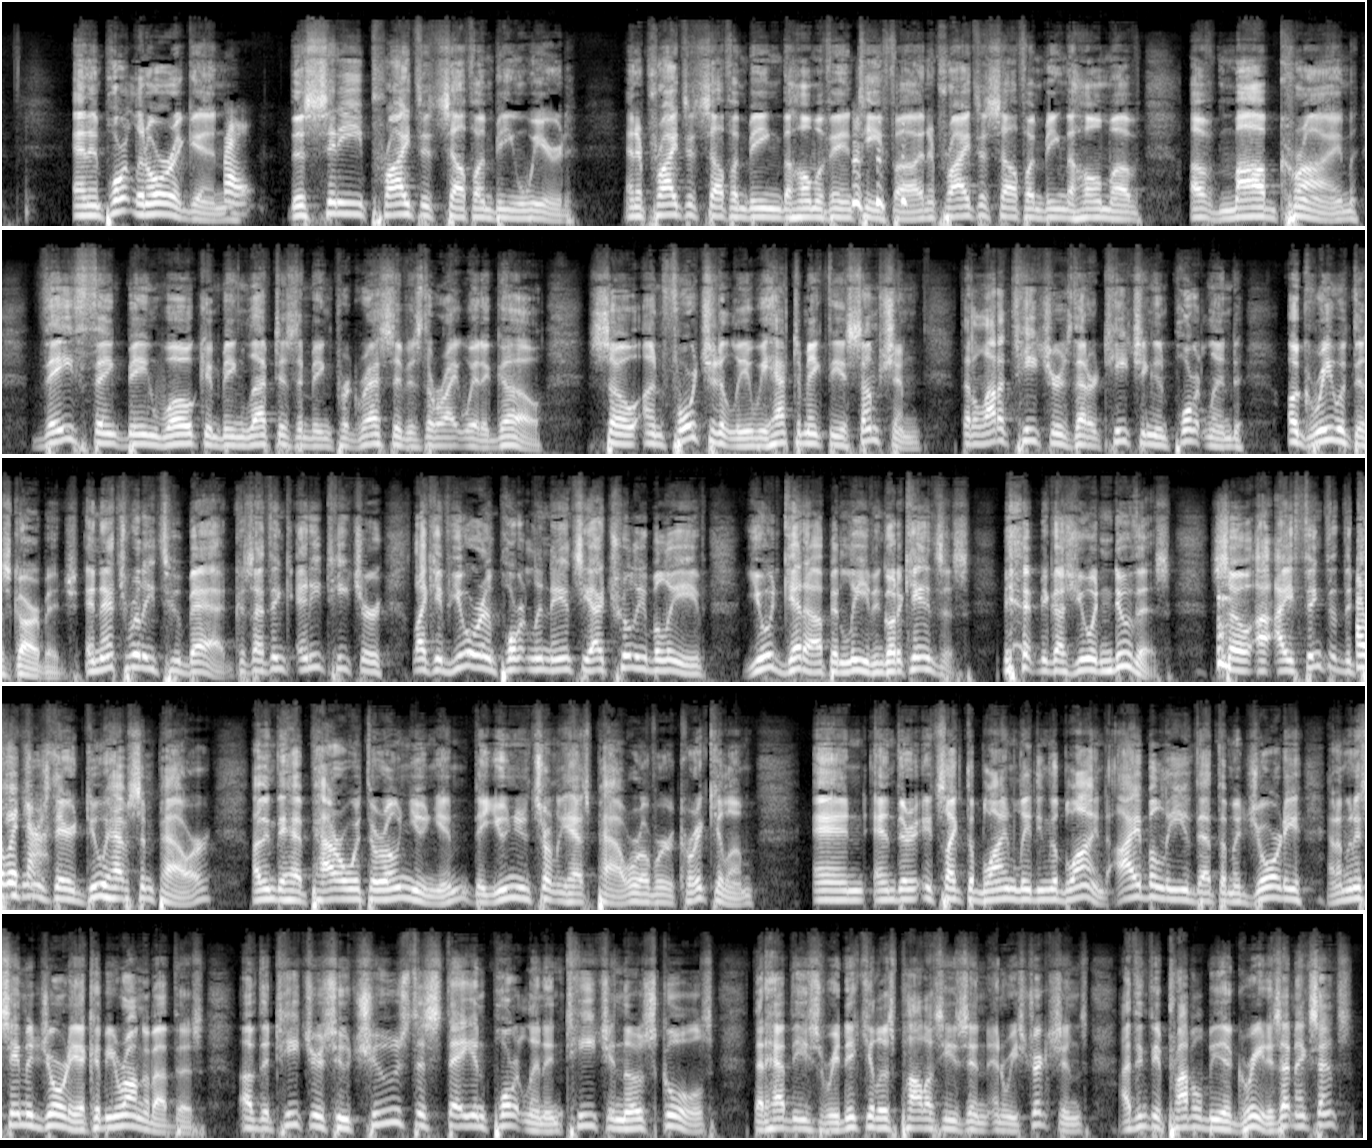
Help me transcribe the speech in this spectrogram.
And in Portland, Oregon, Right. this city prides itself on being weird. And it prides itself on being the home of Antifa, and it prides itself on being the home of of mob crime. They think being woke and being leftist and being progressive is the right way to go. So, unfortunately, we have to make the assumption that a lot of teachers that are teaching in Portland agree with this garbage. And that's really too bad because I think any teacher, like if you were in Portland, Nancy, I truly believe you would get up and leave and go to Kansas because you wouldn't do this. So I I think that the teachers there do have some power. I think they have power with their own union. The union certainly has power over curriculum. And and there, it's like the blind leading the blind. I believe that the majority, and I'm going to say majority, I could be wrong about this, of the teachers who choose to stay in Portland and teach in those schools that have these ridiculous policies and, and restrictions, I think they probably agree. Does that make sense?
